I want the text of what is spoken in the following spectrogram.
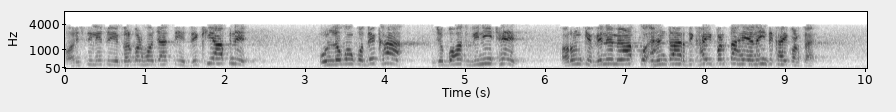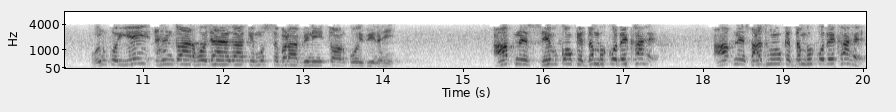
और इसीलिए तो ये गड़बड़ हो जाती है। देखिए आपने उन लोगों को देखा जो बहुत विनीत हैं और उनके विनय में आपको अहंकार दिखाई पड़ता है या नहीं दिखाई पड़ता है? उनको यही अहंकार हो जाएगा कि मुझसे बड़ा विनीत और कोई भी नहीं। आपने सेवकों के दम्भ को देखा है? आपने साधुओं के दम्भ को देखा है?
